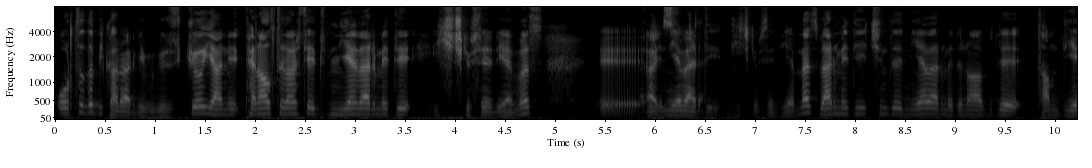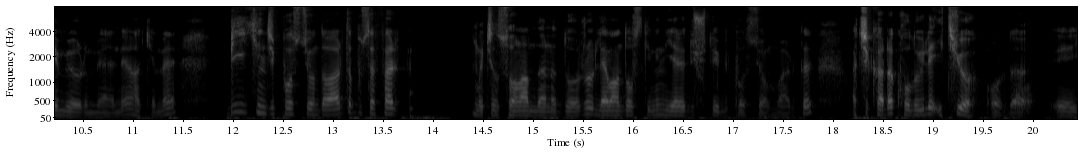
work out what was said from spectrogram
ortada bir karar gibi gözüküyor. Yani penaltı verseydi niye vermedi hiç kimse diyemez. Ee, ay, niye verdi hiç kimse diyemez. Vermediği için de niye vermedin abi de tam diyemiyorum yani hakeme. Bir ikinci pozisyonda vardı. Bu sefer maçın son anlarına doğru Lewandowski'nin yere düştüğü bir pozisyon vardı. Açık ara koluyla itiyor orada. E,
